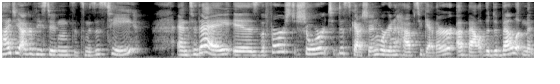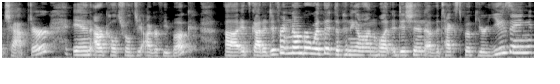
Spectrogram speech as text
Hi, geography students, it's Mrs. T. And today is the first short discussion we're going to have together about the development chapter in our cultural geography book. Uh, it's got a different number with it depending on what edition of the textbook you're using.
